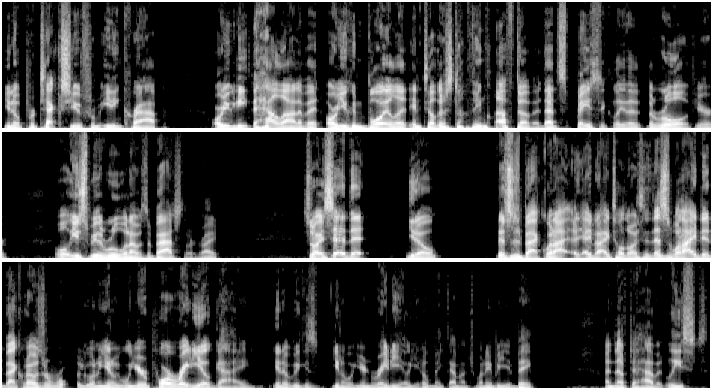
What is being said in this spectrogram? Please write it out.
you know, protects you from eating crap, or you can eat the hell out of it, or you can boil it until there's nothing left of it. That's basically the, the rule. If you're, well, it used to be the rule when I was a bachelor, right? So I said that, you know, this is back when I, I told him, I said, this is what I did back when I was a, when, you know, when you're a poor radio guy, you know, because, you know, when you're in radio, you don't make that much money, but you make enough to have at least,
